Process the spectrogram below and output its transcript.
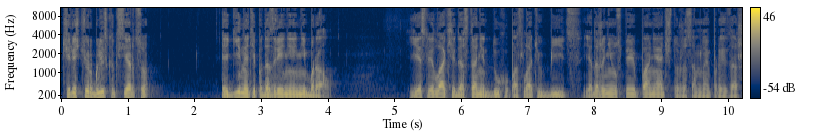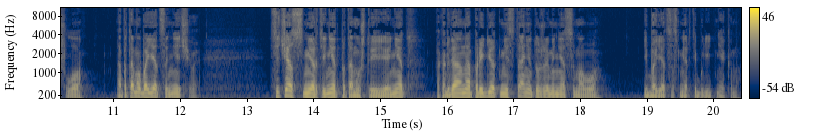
чересчур близко к сердцу Эгин эти подозрения не брал. Если Лакхи достанет духу послать убийц, я даже не успею понять, что же со мной произошло, а потому бояться нечего. Сейчас смерти нет, потому что ее нет, а когда она придет, не станет уже меня самого, и бояться смерти будет некому.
